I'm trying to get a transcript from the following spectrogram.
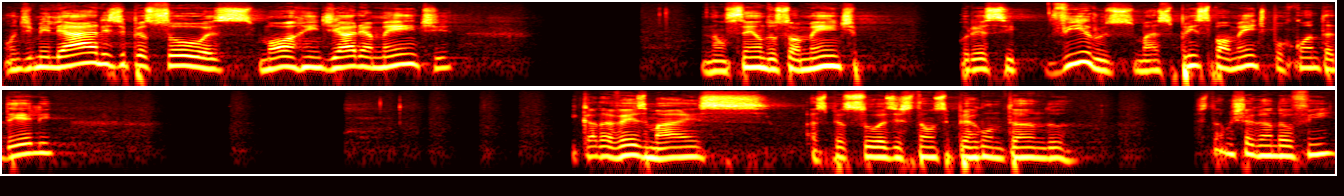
onde milhares de pessoas morrem diariamente, não sendo somente por esse vírus, mas principalmente por conta dele. E cada vez mais as pessoas estão se perguntando: estamos chegando ao fim?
